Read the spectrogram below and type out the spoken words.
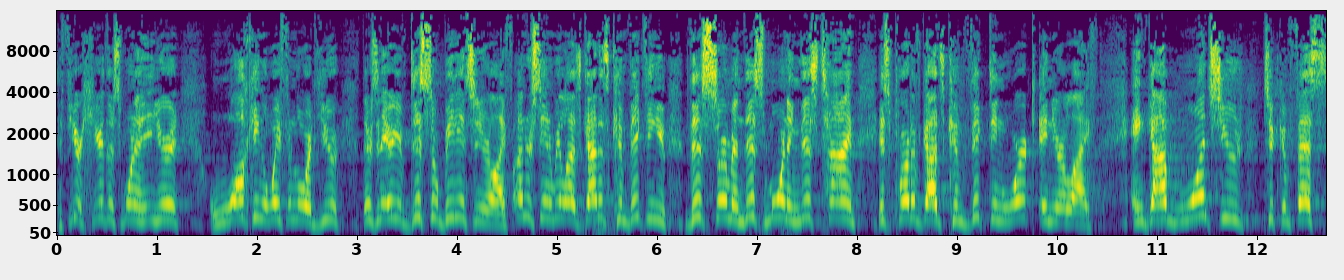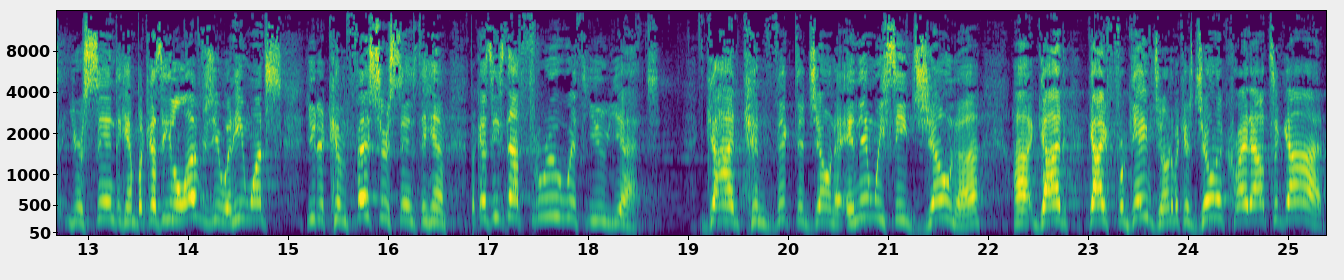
if you're here this morning, and you're walking away from the Lord, there's an area of disobedience in your life. Understand and realize God is convicting you. This sermon, this morning, this time is part of God's convicting work in your life. And God wants you to confess your sin to Him because He loves you and He wants you to confess your sins to Him because He's not through with you yet. God convicted Jonah. And then we see Jonah, uh, God, God forgave Jonah because Jonah cried out to God.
